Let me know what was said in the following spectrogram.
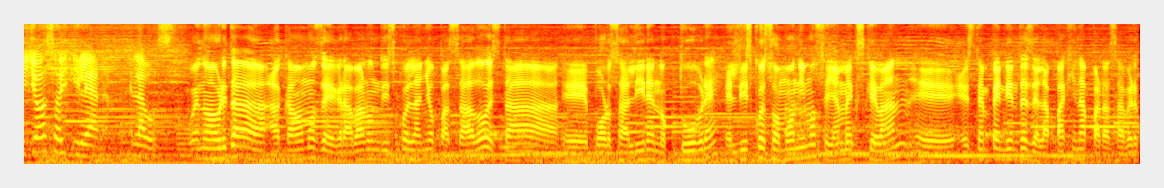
Y yo soy Ileana la voz. Bueno, ahorita acabamos de grabar un disco el año pasado, está eh, por salir en octubre. El disco es homónimo, se llama Exquevan. Eh, estén pendientes de la página para saber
